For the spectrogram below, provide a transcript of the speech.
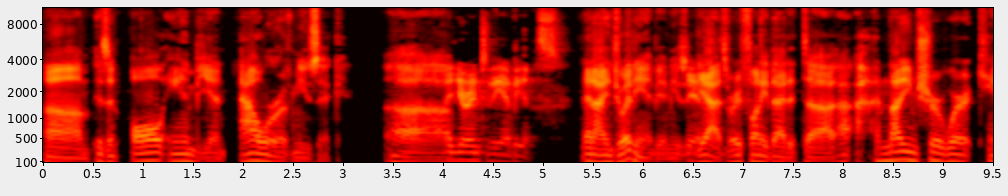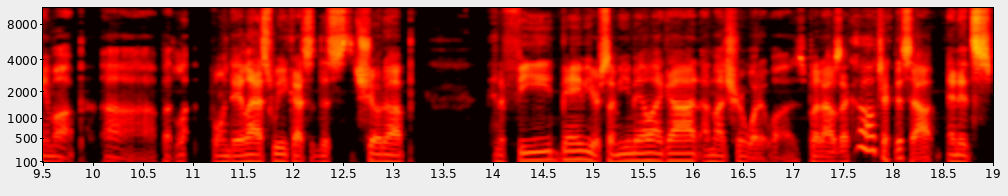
um, is an all ambient hour of music. Uh, and you're into the ambience. and I enjoy the ambient music. Yeah. Yeah, it's very funny that it. Uh, I, I'm not even sure where it came up, uh, but l- one day last week, I said this showed up in a feed, maybe or some email I got. I'm not sure what it was, but I was like, oh, I'll check this out, and it's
